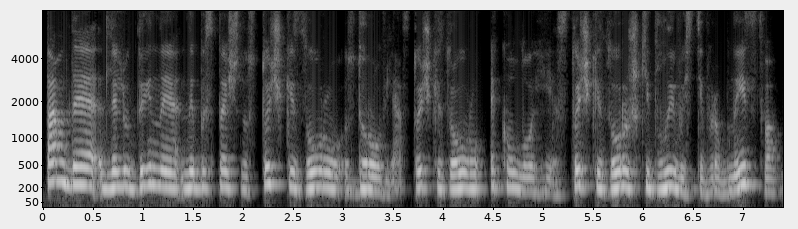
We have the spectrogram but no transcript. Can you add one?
Там, де для людини небезпечно з точки зору здоров'я, з точки зору екології, з точки зору шкідливості виробництва,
